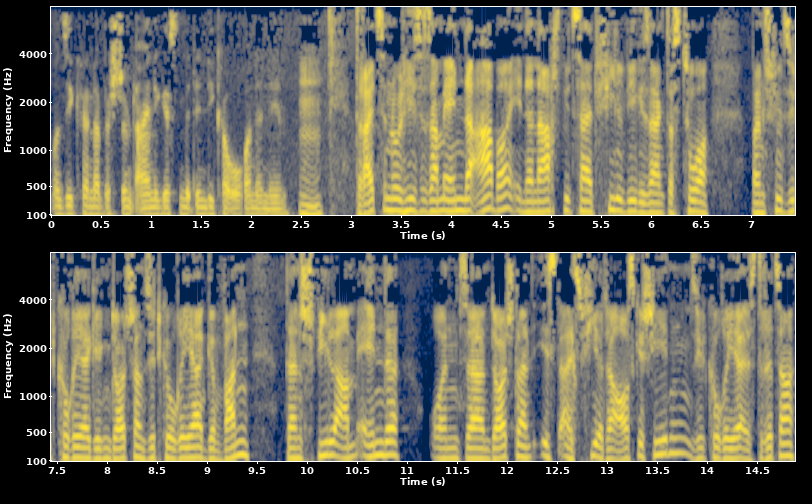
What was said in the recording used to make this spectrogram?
und sie können da bestimmt einiges mit in die K.O.-Runde nehmen. Mhm. 13-0 hieß es am Ende, aber in der Nachspielzeit fiel, wie gesagt, das Tor beim Spiel Südkorea gegen Deutschland. Südkorea gewann dann Spiel am Ende und äh, Deutschland ist als Vierter ausgeschieden, Südkorea ist Dritter,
